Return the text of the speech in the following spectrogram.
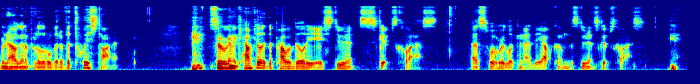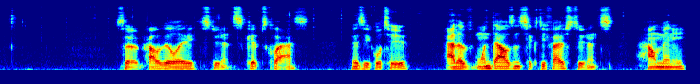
We're now going to put a little bit of a twist on it. so we're going to calculate the probability a student skips class. That's what we're looking at, the outcome, the student skips class. So probability student skips class is equal to, out of 1,065 students, how many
